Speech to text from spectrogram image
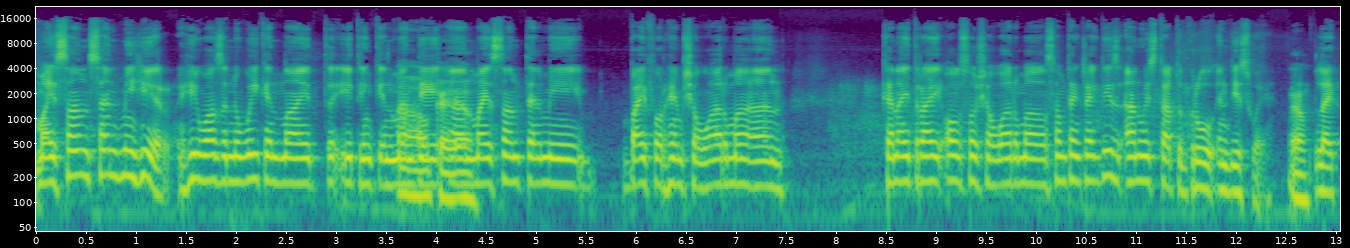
my son sent me here. He was in the weekend night eating in Mandi, okay, and yeah. my son tell me buy for him shawarma and can I try also shawarma, something like this, and we start to grow in this way, Yeah. like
